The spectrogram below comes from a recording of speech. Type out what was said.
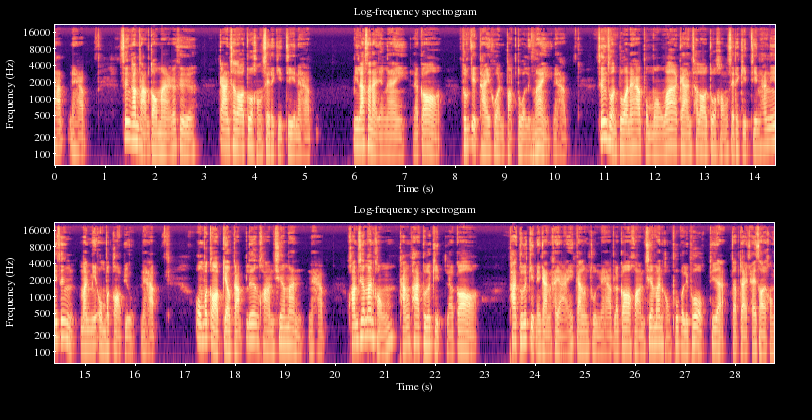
ชัดนะครับ ซึ่งคำถามต่อมาก็คือ การชะลอตัวของเศรษฐกิจจีนนะครับ มีลักษณะยังไง แล้วก็ธุรกิจไทยควรปรับตัวหรือไม่นะครับ ซึ่งส่วนตัวนะครับผมมองว่าการชะลอตัวของเศรษฐกิจจีนครั้งนี้ ซึ่งมันมีองค์ประกอบอยู่นะครับ องค์ประกอบเกี่ยวกับเรื่องความเชื่อมั่นนะครับ ความเชื่อมั่นของทั้งภาคธุรกิจแล้วก็ภาคธุรกิจในการขยายการลงทุนนะครับ แล้วก็ความเชื่อมั่นของผู้บริโภคที่จะจับจ่ายใช้สอยของ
